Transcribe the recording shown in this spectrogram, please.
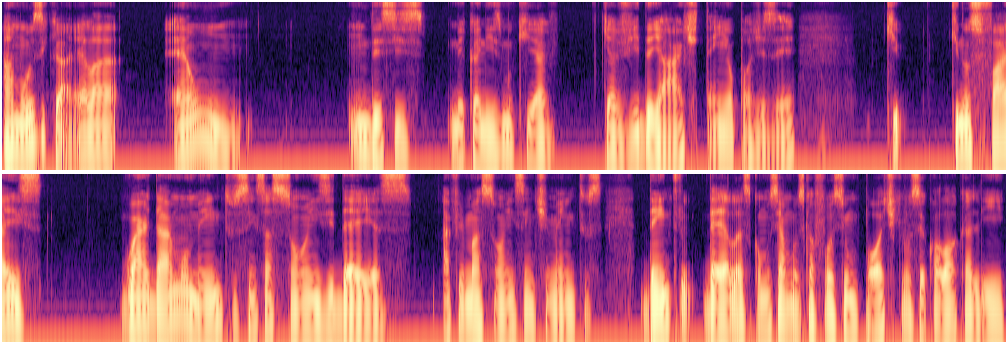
a música, ela é um, um desses mecanismos que a, que a vida e a arte têm, eu posso dizer, que, que nos faz guardar momentos, sensações, ideias, afirmações, sentimentos dentro delas, como se a música fosse um pote que você coloca ali.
